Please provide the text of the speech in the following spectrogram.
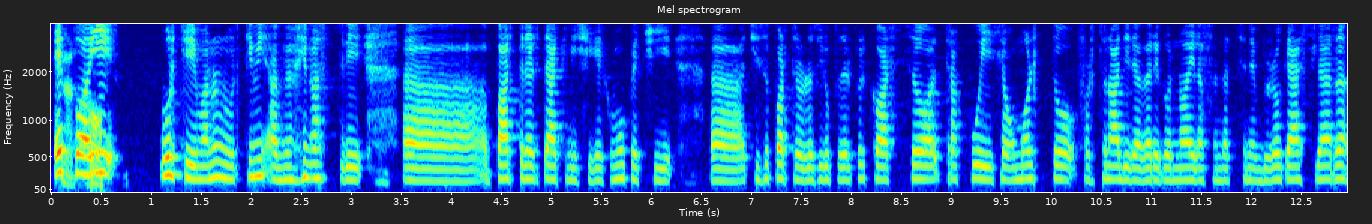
E certo. poi, ultimi ma non ultimi, abbiamo i nostri uh, partner tecnici che comunque ci, uh, ci supportano nello sviluppo del percorso, tra cui siamo molto fortunati di avere con noi la Fondazione Bruno Kessler,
